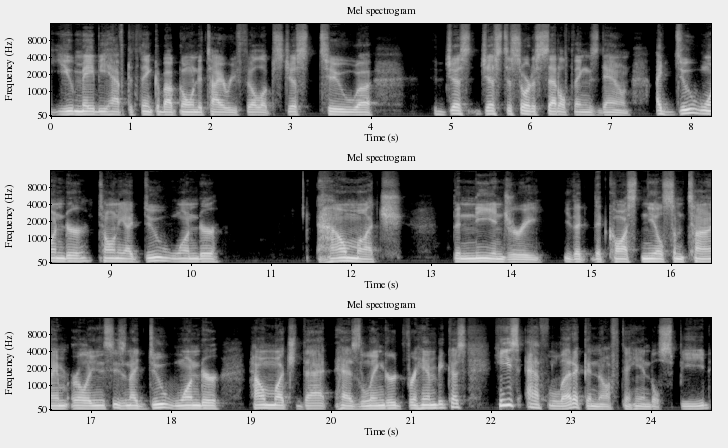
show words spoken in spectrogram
you maybe have to think about going to Tyre Phillips just to uh, just just to sort of settle things down. I do wonder, Tony, I do wonder how much the knee injury that that cost Neal some time early in the season. I do wonder how much that has lingered for him because he's athletic enough to handle speed.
